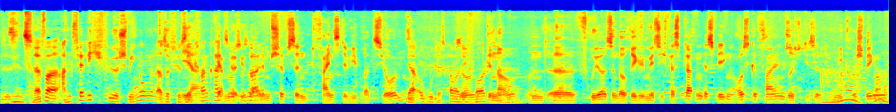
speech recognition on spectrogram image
sind Server anfällig für Schwingungen, also für Ja, Seekrankheit wir haben ja überall im Schiff sind feinste Vibrationen. Ja, oh gut, das kann man sich vorstellen. Genau. Und äh, früher sind auch regelmäßig Festplatten deswegen ausgefallen durch diese Mikroschwingung.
